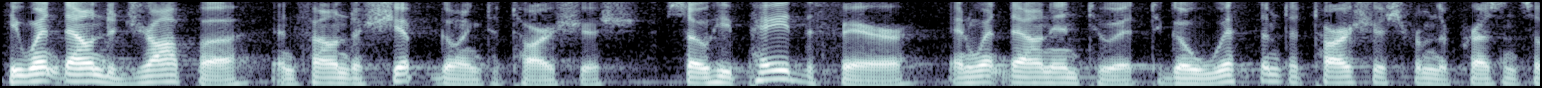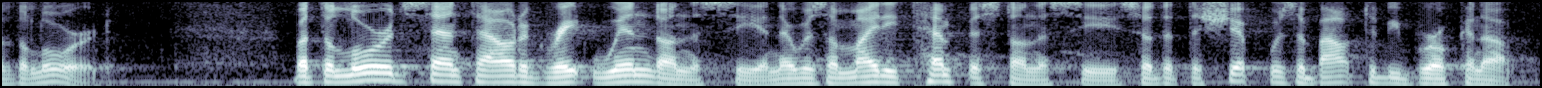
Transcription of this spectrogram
He went down to Joppa and found a ship going to Tarshish. So he paid the fare and went down into it to go with them to Tarshish from the presence of the Lord. But the Lord sent out a great wind on the sea, and there was a mighty tempest on the sea, so that the ship was about to be broken up.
